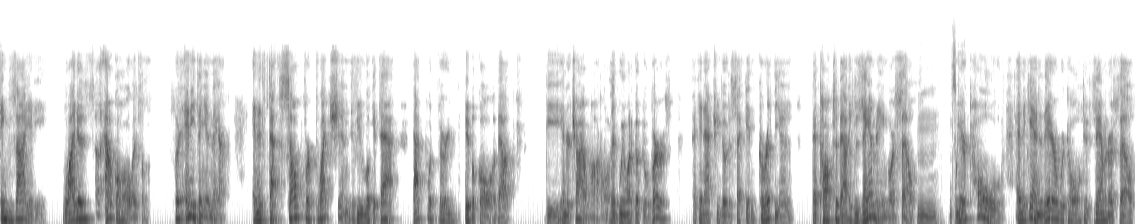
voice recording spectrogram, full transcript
anxiety, why does uh, alcoholism, put anything in there? And it's that self reflection, if you look at that, that's what's very biblical about the inner child model. If we want to go to a verse, I can actually go to Second Corinthians that talks about examining ourselves. Mm, we good. are told, and again, there we're told to examine ourselves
